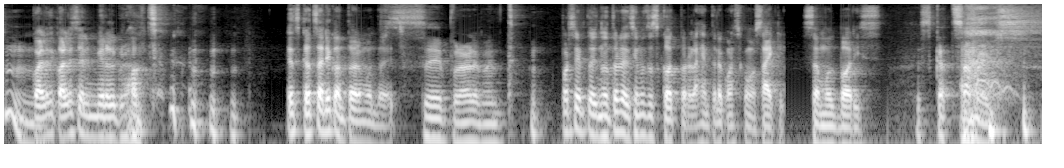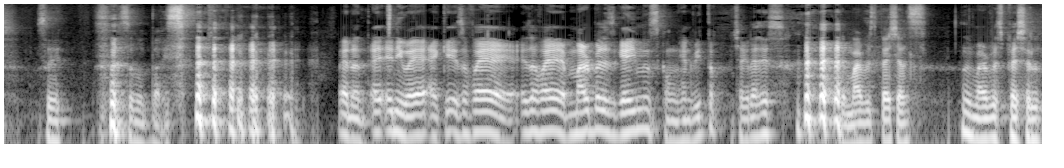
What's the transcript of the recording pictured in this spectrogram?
Hmm. ¿Cuál, ¿Cuál, es el middle ground? Scott salió con todo el mundo, de hecho. Sí, probablemente. Por cierto, nosotros le decimos Scott, pero la gente lo conoce como Cycle. Somos buddies. Scott Summers. sí. Somos buddies. bueno, anyway, aquí, eso, fue, eso fue Marvel's Games con Henrito. Muchas gracias. The Marvel Specials. The Marvel Special.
